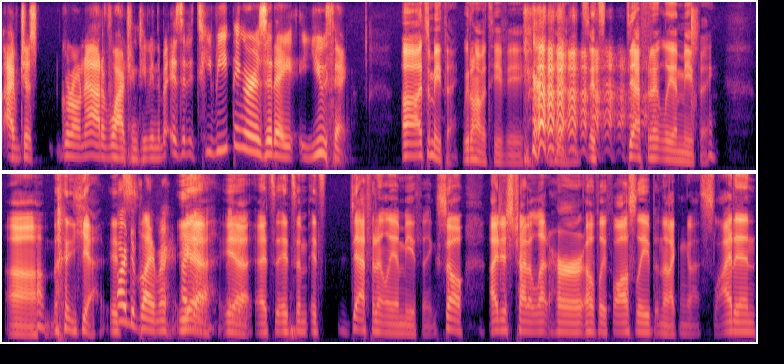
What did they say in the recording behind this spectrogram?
I've just grown out of watching TV in the bed. Is it a TV thing or is it a you thing? Uh, it's a me thing. We don't have a TV. yeah, it's, it's definitely a me thing. Um, yeah, it's Hard to blame her. I yeah, it. Yeah. it. It's it's a, it's definitely a me thing. So I just try to let her hopefully fall asleep, and then I can kind of slide in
